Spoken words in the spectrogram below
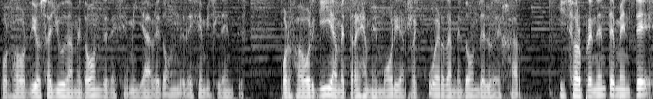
por favor Dios ayúdame, dónde dejé mi llave, dónde dejé mis lentes. Por favor, guíame, trae a memoria, recuérdame dónde lo he dejado. Y sorprendentemente,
